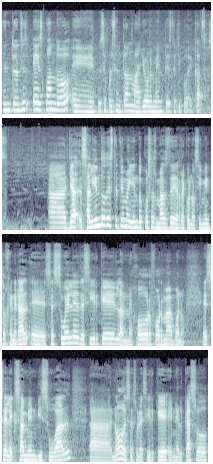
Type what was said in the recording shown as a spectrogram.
Entonces es cuando eh, pues, se presentan mayormente este tipo de casos. Uh, ya saliendo de este tema, yendo cosas más de reconocimiento general, eh, se suele decir que la mejor forma, bueno, es el examen visual, uh, ¿no? Se suele decir que en el caso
